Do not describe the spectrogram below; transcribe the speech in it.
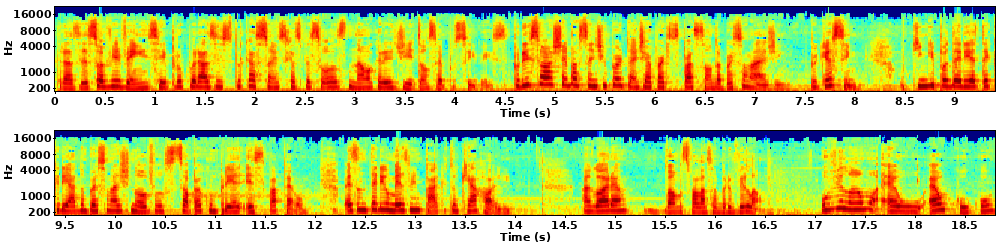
trazer sua vivência e procurar as explicações que as pessoas não acreditam ser possíveis. Por isso eu achei bastante importante a participação da personagem, porque assim, o King poderia ter criado um personagem novo só para cumprir esse papel, mas não teria o mesmo impacto que a Holly. Agora, vamos falar sobre o vilão. O vilão é o El Cuco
